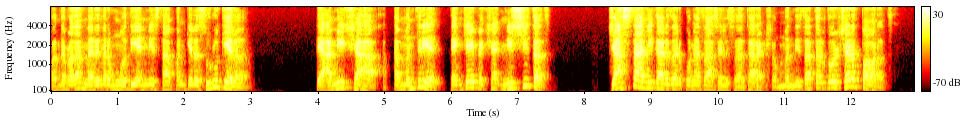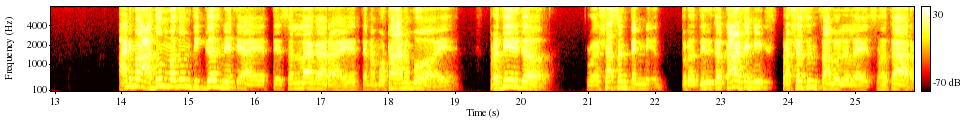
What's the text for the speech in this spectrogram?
पंतप्रधान नरेंद्र मोदी यांनी स्थापन केलं सुरू केलं ते अमित शहा आता मंत्री आहेत त्यांच्याही पेक्षा निश्चितच जास्त अधिकार जर कोणाचा असेल सहकारा संबंधीचा तर तो शरद पवाराचा. आणि मग अधूनमधून दिग्गज नेते आहेत ते सल्लागार आहेत त्यांना मोठा अनुभव आहे. प्रदीर्घ प्रशासन त्यांनी प्रदीर्घ काळ त्यांनी प्रशासन चालवलेलं आहे सहकार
